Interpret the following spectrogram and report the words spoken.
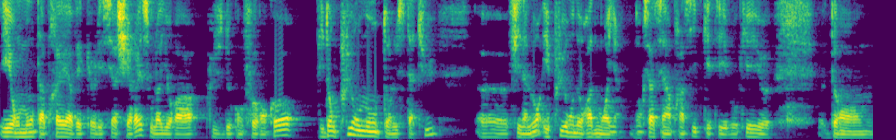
et on monte après avec les CHRS, où là, il y aura plus de confort encore. Et donc, plus on monte dans le statut, euh, finalement, et plus on aura de moyens. Donc ça, c'est un principe qui a été évoqué euh, dans,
